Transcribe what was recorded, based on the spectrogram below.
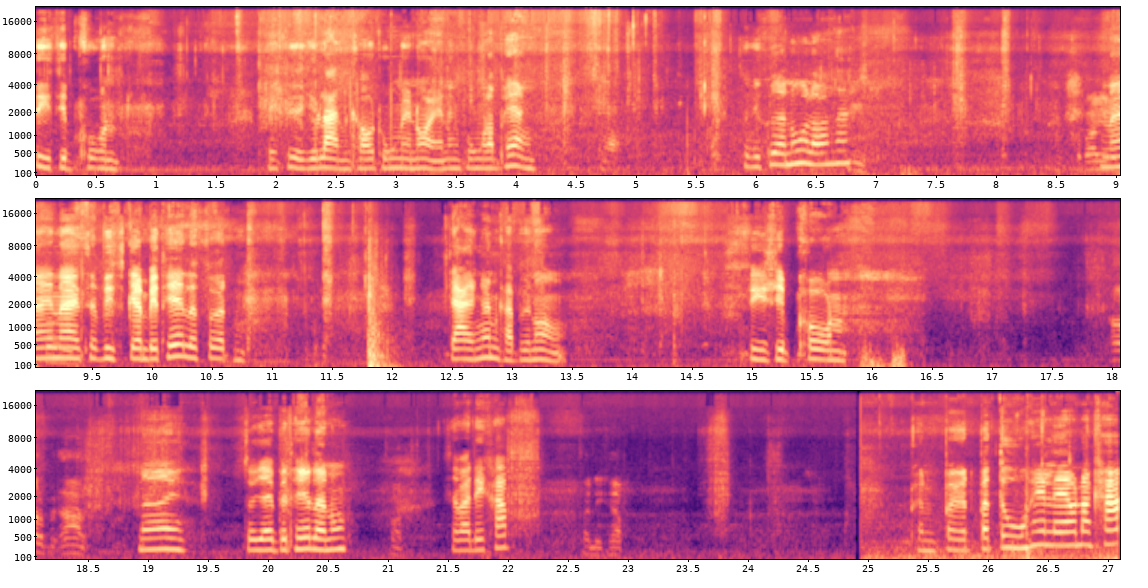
สี่สิบคนไปซื้ออยู่ร้านเขาทุงหน้อยๆนึ่งทุงละแพงจะไปเคลื่อนนู่นแล้วฮะนายนายจะไปสแกนไปเทศเลยเฟิร์ดจ่ายเงินค่ะพี่น้อง สี่สิบคน Al betaal. นายจะย้ายประเทศแล้วน้องสวัสดีครับ สวัสดีครับ เพิ่นเปิดประตูให้แล้วนะคะ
